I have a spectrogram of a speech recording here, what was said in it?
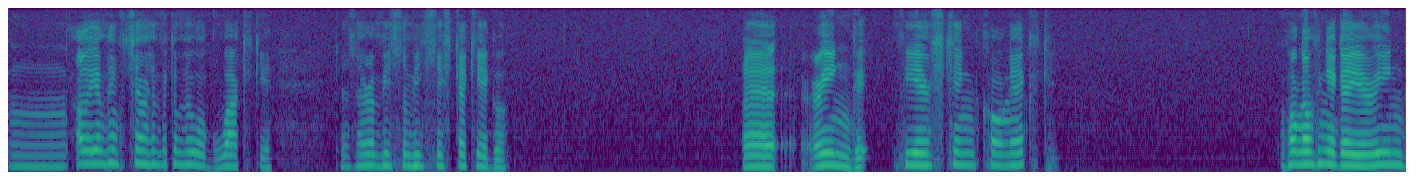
Mm, ale ja bym chciał, żeby to było gładkie. To zrobię sobie coś takiego. E, ring pierścień connect. Ponownie daję ring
